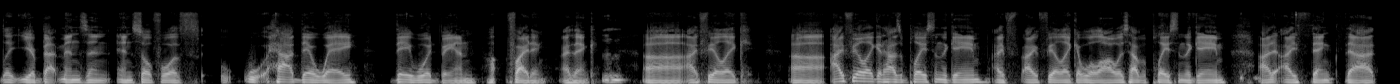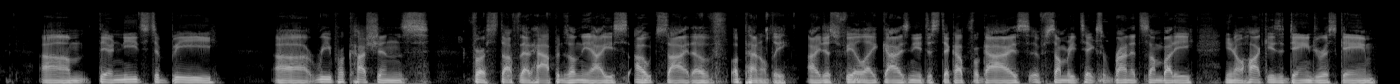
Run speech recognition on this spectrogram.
like your Bettmans and and so forth, w- had their way, they would ban fighting. I think. Mm-hmm. Uh, I feel like. Uh, I feel like it has a place in the game. I, I feel like it will always have a place in the game. I, I think that um, there needs to be uh, repercussions for stuff that happens on the ice outside of a penalty. I just feel like guys need to stick up for guys. If somebody takes a run at somebody, you know, hockey is a dangerous game.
